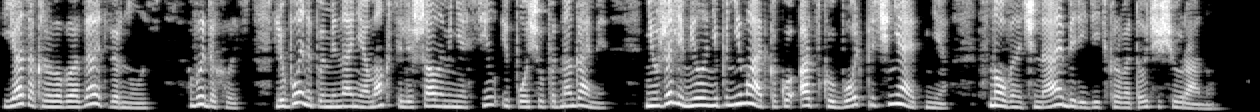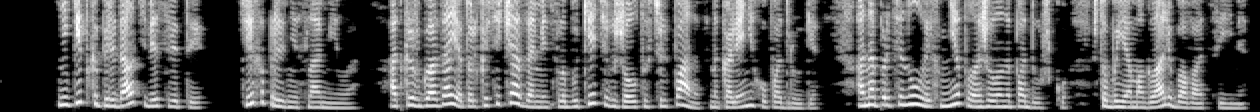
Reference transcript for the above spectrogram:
Я закрыла глаза и отвернулась, выдохлась. Любое напоминание о Максе лишало меня сил и почвы под ногами. Неужели Мила не понимает, какую адскую боль причиняет мне, снова начиная бередить кровоточащую рану? «Никитка передал тебе цветы», — тихо произнесла Мила. Открыв глаза, я только сейчас заметила букетик желтых тюльпанов на коленях у подруги. Она протянула их мне, положила на подушку, чтобы я могла любоваться ими.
